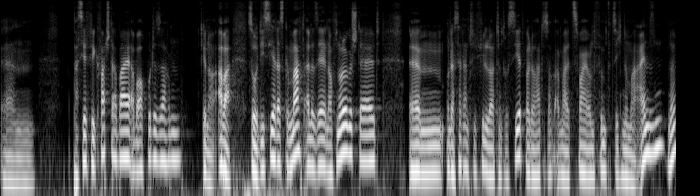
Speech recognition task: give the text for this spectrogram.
Ähm, passiert viel Quatsch dabei, aber auch gute Sachen. Genau, aber so, DC hat das gemacht, alle Serien auf Null gestellt ähm, und das hat natürlich viele Leute interessiert, weil du hattest auf einmal 52 Nummer Einsen, ne?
